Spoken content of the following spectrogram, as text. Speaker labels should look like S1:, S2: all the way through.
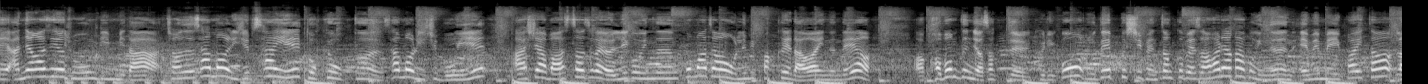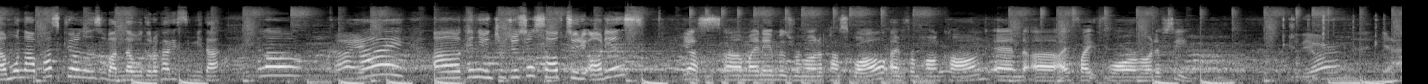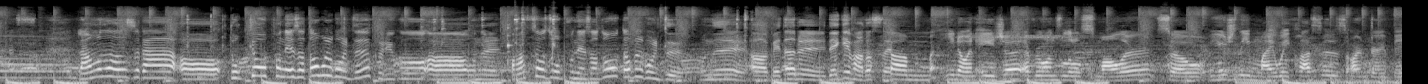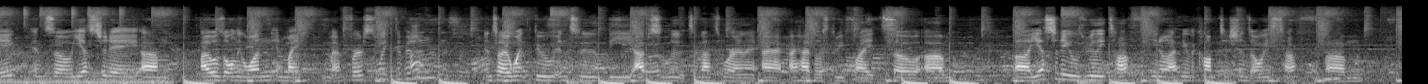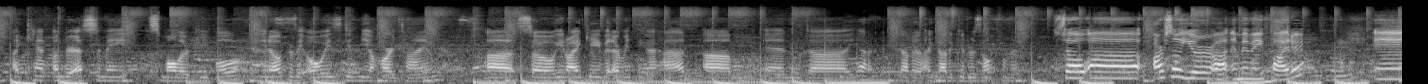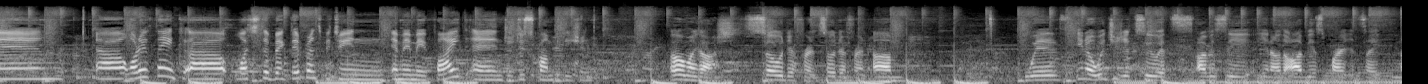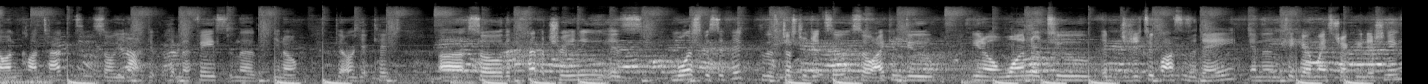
S1: 네, 안녕하세요. 조은비입니다. 저는 3월 24일 도쿄 오픈, 3월 25일 아시아 마스터즈가 열리고 있는 코마자와 올림픽파크에 나와 있는데요. 어, 거범든 녀석들, 그리고 로드FC 벤턴급에서 활약하고 있는 MMA 파이터 라모나 파스큐얼 선수 만나보도록 하겠습니다. Hello.
S2: Hi.
S1: Hi. Uh, can you introduce yourself to the audience?
S2: Yes, uh, my name is Ramona Pasquale. I'm from Hong Kong and uh, I fight for Road FC. Here they are.
S1: 라모나 선수가 어, 도쿄 오픈에서 더블 골드 그리고 어, 오늘 마스터즈 오픈에서도 더블 골드 오늘 어, 메달을 4개 받았어요.
S2: Um, you know, in Asia, everyone's a little smaller, so usually my weight classes aren't very big. And so yesterday, um, I was the only one in my, my first weight division. And so I went through into the absolutes, and that's where I, I, I had those three fights. So um, uh, yesterday was really tough. You know, I think the competition's always tough. Um, I can't underestimate smaller people, you know, because they always give me a hard time. Uh, so you know, I gave it everything I had, um, and uh, yeah, I got a, I got a good result from it.
S1: So uh, also you're a MMA fighter, and uh, what do you think? Uh, what's the big difference between MMA fight and jiu-jitsu competition?
S2: Oh my gosh, so different, so different. Um, with you know with jiu-jitsu it's obviously you know the obvious part it's like non-contact so you don't get hit in the face and the you know get or get kicked. Uh, so the type of training is more specific because it's just jiu-jitsu so i can do you know one or two jiu-jitsu classes a day and then take care of my strength conditioning.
